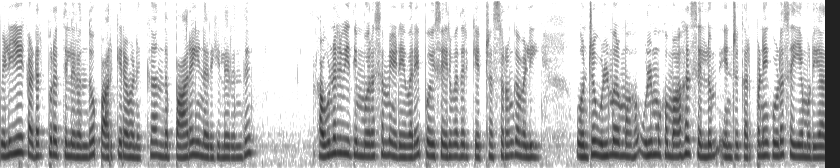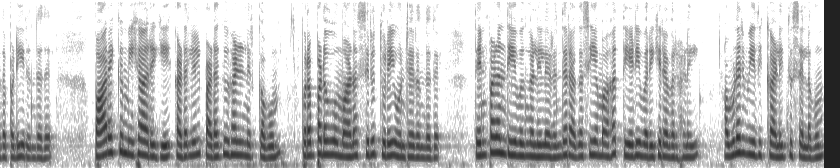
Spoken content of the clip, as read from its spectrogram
வெளியே கடற்புறத்திலிருந்தோ பார்க்கிறவனுக்கு அந்த பாறையின் அருகிலிருந்து அவுணர் வீதி முரசமேடை வரை போய் சேருவதற்கேற்ற சுரங்க வழி ஒன்று உள்முகமாக உள்முகமாக செல்லும் என்று கற்பனை கூட செய்ய முடியாதபடி இருந்தது. பாறைக்கு மிக அருகே கடலில் படகுகள் நிற்கவும் புறப்படவுமான சிறு துறை ஒன்றிருந்தது. தென்பழந்தீவுகளிலிருந்து ரகசியமாக தேடி வருகிறவர்களை அவுணர் வீதிக்கு அழைத்து செல்லவும்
